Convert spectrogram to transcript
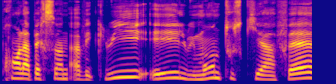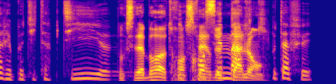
prend la personne avec lui et lui montre tout ce qu'il y a à faire et petit à petit. euh, Donc c'est d'abord un transfert de marques. talent. Tout à fait.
